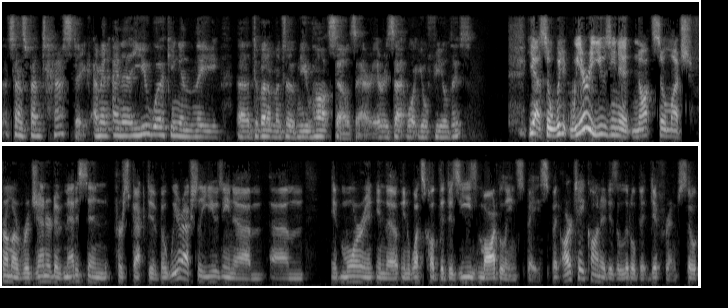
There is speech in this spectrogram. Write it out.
That sounds fantastic. I mean, and are you working in the uh, development of new heart cells area? Is that what your field is? Yeah, so we, we are using it not so much from a regenerative medicine perspective, but we are actually using um, um, more in, in, the in what's called the disease modeling space. But our take on it is a little bit different. So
